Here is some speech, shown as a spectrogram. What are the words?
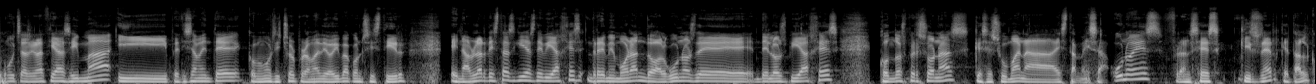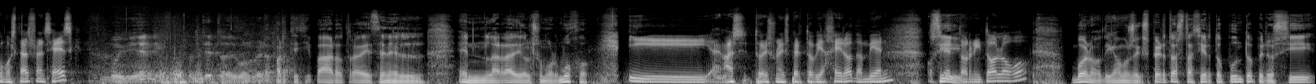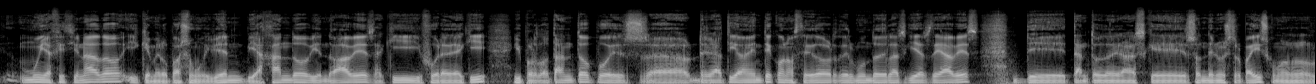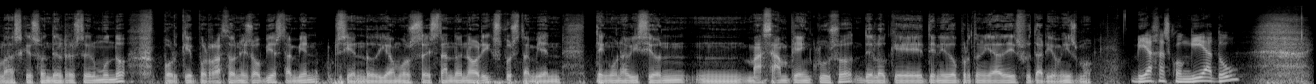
Muchas gracias, Inma. Y precisamente, como hemos dicho, el programa de hoy va a consistir en hablar de estas guías de viajes, rememorando algunos de, de los viajes con dos personas que se suman a esta mesa. Uno es Francesc Kirchner. ¿Qué tal? ¿Cómo estás, Francesc? Muy bien, y contento de volver a participar otra vez en, el, en la radio del Somormujo. Y además, tú eres un experto viajero también, o Sí. cierto ornitólogo. Bueno, digamos experto hasta cierto punto, pero sí muy aficionado y que me lo paso muy bien viajando, viendo aves aquí y fuera de aquí y por lo tanto pues eh, relativamente conocedor del mundo de las guías de aves, de tanto de las que son de nuestro país como las que son del resto del mundo, porque por razones obvias también, siendo digamos estando en Orix, pues también tengo una visión mm, más amplia incluso de lo que he tenido oportunidad de disfrutar yo mismo. ¿Viajas con guía tú?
